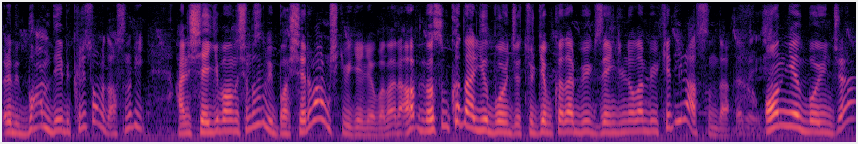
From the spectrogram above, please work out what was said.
öyle bir bam diye bir kriz olmadı. Aslında bir hani şey gibi anlaşılmasın bir başarı varmış gibi geliyor bana. Hani abi nasıl bu kadar yıl boyunca Türkiye bu kadar büyük zenginliği olan bir ülke değil aslında. işte. 10 yıl boyunca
